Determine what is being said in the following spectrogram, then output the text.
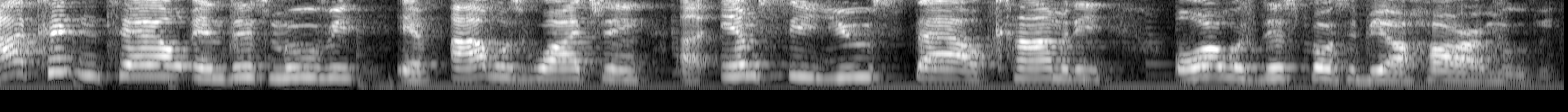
I couldn't tell in this movie if I was watching a MCU style comedy or was this supposed to be a horror movie.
